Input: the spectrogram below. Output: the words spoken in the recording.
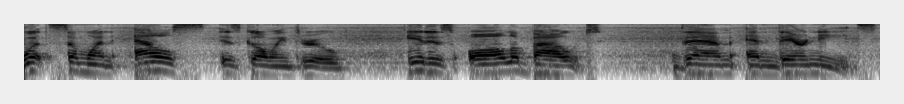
what someone else is going through. It is all about them and their needs.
